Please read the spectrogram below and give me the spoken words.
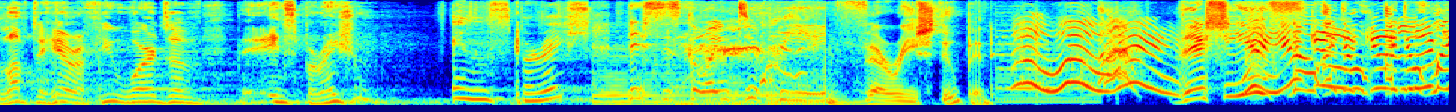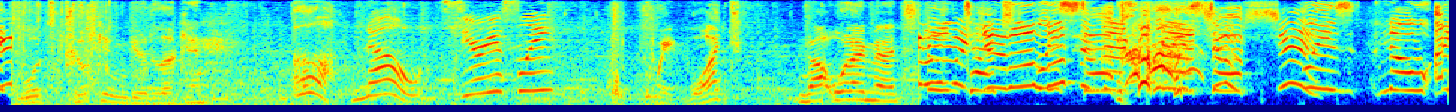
Love to hear a few words of inspiration. Inspiration. This is going to be. Very stupid. Oh, whoa, hey! There she Wait, is. no, I don't, I don't like. What's cooking good looking? Ugh, no. Seriously? Wait, what? Not what I meant. being touched. Please stop. Please stop. Please. No, I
